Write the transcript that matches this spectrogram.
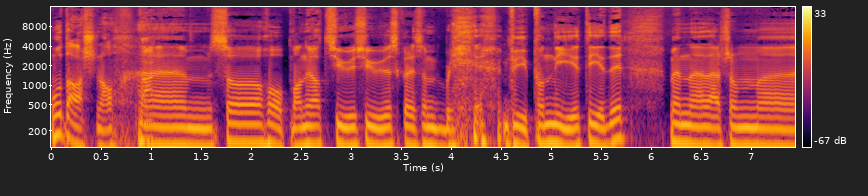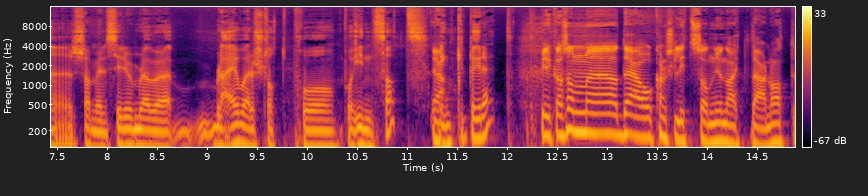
mot Arsenal. Um, så håper man jo at 2020 skal liksom bli, by på nye tider. Men eh, det er som uh, Jamel sier, hun ble, ble jo bare slått på, på innsats. Ja. Enkelt og greit. Virka som, eh, Det er jo kanskje litt sånn United er nå, at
